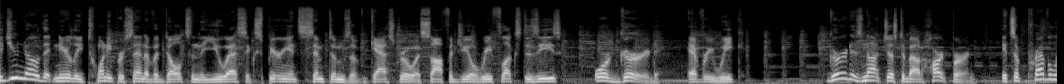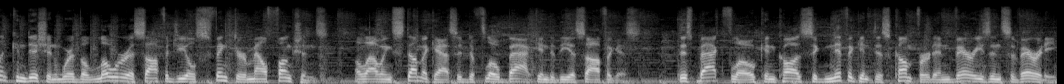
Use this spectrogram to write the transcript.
Did you know that nearly 20% of adults in the US experience symptoms of gastroesophageal reflux disease, or GERD, every week? GERD is not just about heartburn, it's a prevalent condition where the lower esophageal sphincter malfunctions, allowing stomach acid to flow back into the esophagus. This backflow can cause significant discomfort and varies in severity.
